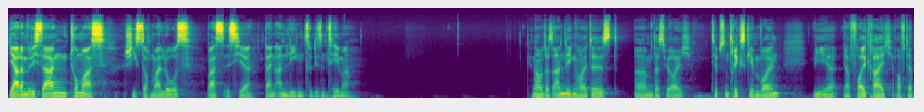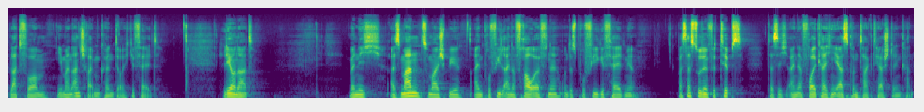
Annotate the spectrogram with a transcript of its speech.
Ja, dann würde ich sagen, Thomas, schieß doch mal los. Was ist hier dein Anliegen zu diesem Thema? Genau, das Anliegen heute ist, ähm, dass wir euch Tipps und Tricks geben wollen, wie ihr erfolgreich auf der Plattform jemanden anschreiben könnt, der euch gefällt. Leonard, wenn ich als Mann zum Beispiel ein Profil einer Frau öffne und das Profil gefällt mir, was hast du denn für Tipps, dass ich einen erfolgreichen Erstkontakt herstellen kann?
